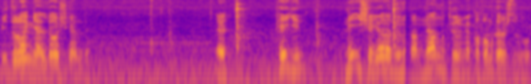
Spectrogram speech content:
Bir drone geldi, hoş geldi. Evet. Peg'in ne işe yaradığını... Lan ne anlatıyorum ya kafamı karıştırdı bu.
